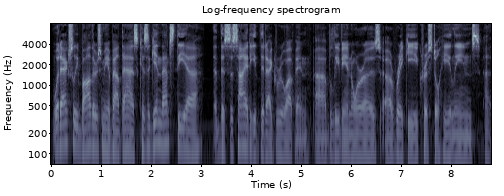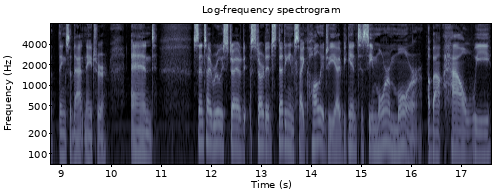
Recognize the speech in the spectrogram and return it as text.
what actually bothers me about that is because again, that's the uh, the society that I grew up in, uh, believing in auras, uh, Reiki, crystal healings, uh, things of that nature, and since I really started started studying psychology, I began to see more and more about how we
